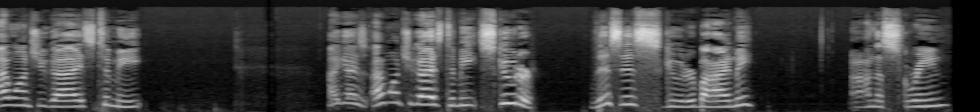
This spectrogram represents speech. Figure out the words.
I want you guys to meet. I guys, I want you guys to meet Scooter. This is Scooter behind me on the screen.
